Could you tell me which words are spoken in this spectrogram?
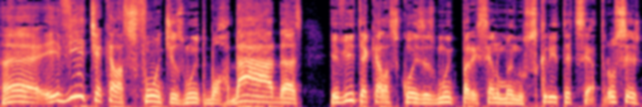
É, evite aquelas fontes muito bordadas, evite aquelas coisas muito parecendo manuscrito, etc. Ou seja,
